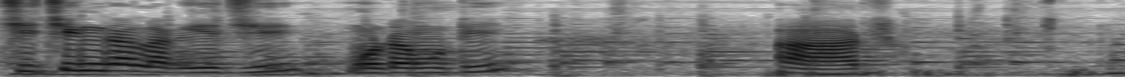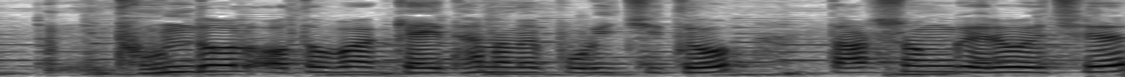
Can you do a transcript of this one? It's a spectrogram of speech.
চিচিঙ্গা লাগিয়েছি মোটামুটি। আর ধুন্দল অথবা কেইথা নামে পরিচিত, তার সঙ্গে রয়েছে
